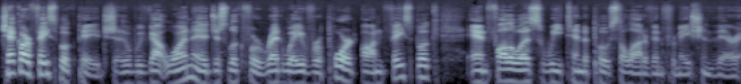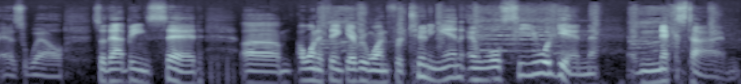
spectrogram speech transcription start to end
check our Facebook page. Uh, We've got one. Uh, just look for Red Wave Report on Facebook and follow us. We tend to post a lot of information there as well. So that being said, um, I want to thank everyone for tuning in, and we'll see you again next time.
